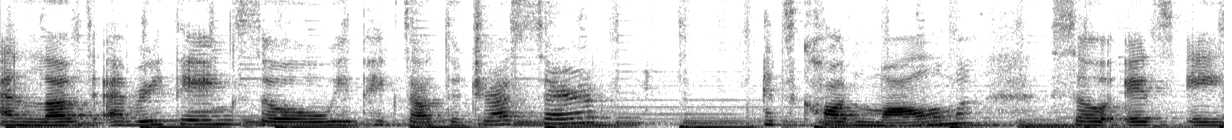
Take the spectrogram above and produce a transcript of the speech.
and loved everything. So we picked out the dresser. It's called Malm. So it's a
